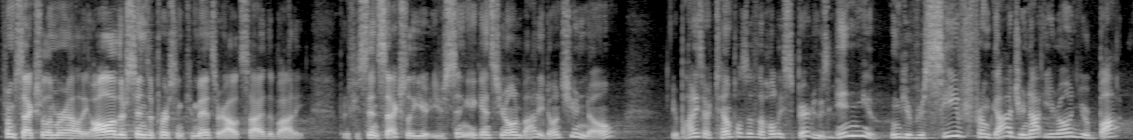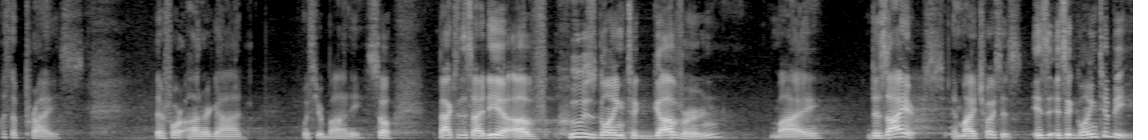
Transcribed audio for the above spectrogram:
from sexual immorality. All other sins a person commits are outside the body. But if you sin sexually, you're, you're sinning against your own body. Don't you know? Your bodies are temples of the Holy Spirit who's in you, whom you've received from God. You're not your own, you're bought with a price. Therefore, honor God with your body. So, back to this idea of who's going to govern my desires and my choices. Is, is it going to be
